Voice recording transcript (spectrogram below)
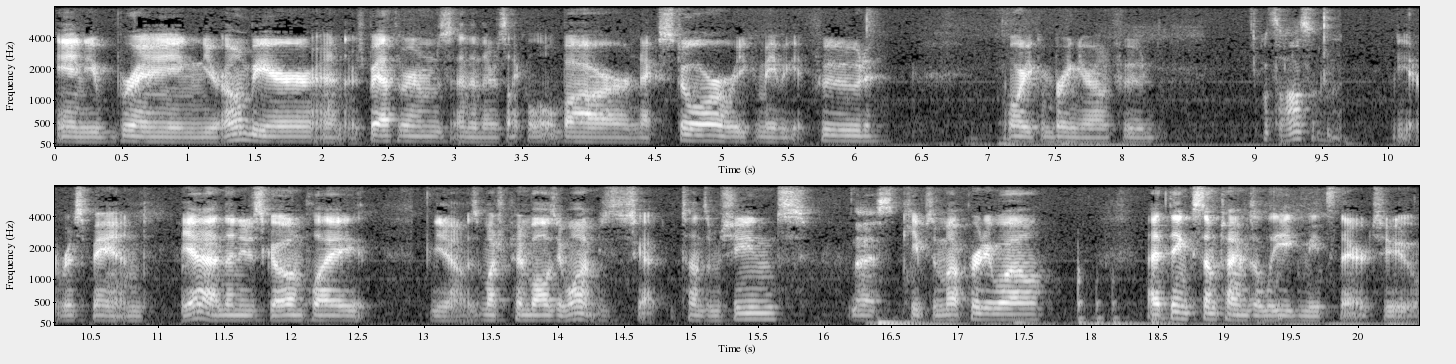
and you bring your own beer, and there's bathrooms, and then there's like a little bar next door where you can maybe get food, or you can bring your own food That's awesome. you get a wristband. Yeah, and then you just go and play, you know, as much pinball as you want. You just got tons of machines. Nice. Keeps them up pretty well. I think sometimes a league meets there too.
